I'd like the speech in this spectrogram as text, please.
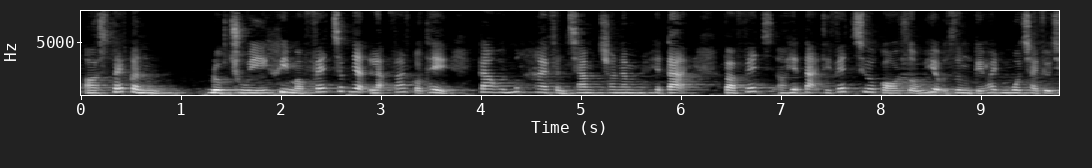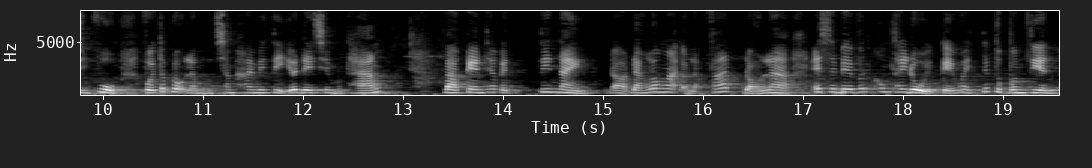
ờ, uh, sẽ cần được chú ý, khi mà Fed chấp nhận lạm phát có thể cao hơn mức 2% cho năm hiện tại và Fed ờ, hiện tại thì Fed chưa có dấu hiệu dừng kế hoạch mua trái phiếu chính phủ với tốc độ là 120 tỷ USD trên một tháng. Và kèm theo cái tin này ờ, đáng lo ngại ở lạm phát đó là ECB vẫn không thay đổi kế hoạch tiếp tục bơm tiền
